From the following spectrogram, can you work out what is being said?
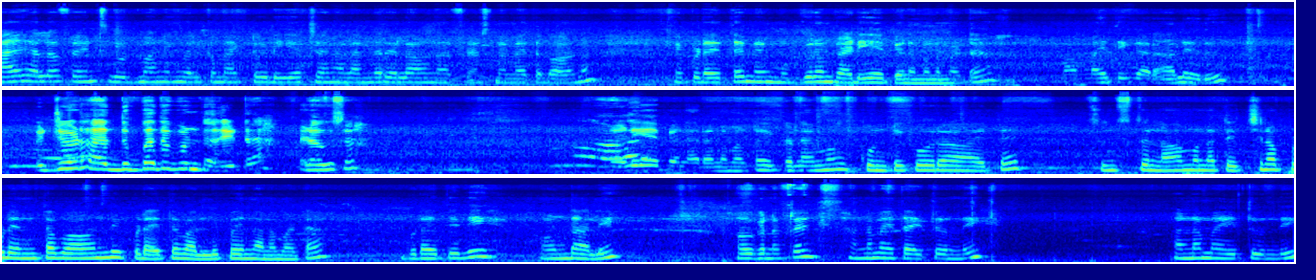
Hi hello friends good morning welcome back to dear channel అందరూ ఎలా ఉన్నారు ఫ్రెండ్స్ మేమైతే బాగున్నాం. ఇప్పుడైతే మేము ముగ్గురం రెడీ అయిపోయినాం అనమాట మా అమ్మ అయితే ఇక రాలేదు. ఇటు చూడు అది దుబ్బ దుబ్బ ఉంటుంది. ఇట్రా ఇక్కడ రెడీ అయిపోయినారనమాట ఇక్కడేమో కుంటి కూర అయితే చుంచుతున్నాం. మొన్న తెచ్చినప్పుడు ఎంత బాగుంది ఇప్పుడైతే వల్లిపోయింది అనమాట ఇప్పుడైతే ఇది వండాలి. ఓకేనా ఫ్రెండ్స్ అన్నం అయితే అవుతుంది అన్నం అవుతుంది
